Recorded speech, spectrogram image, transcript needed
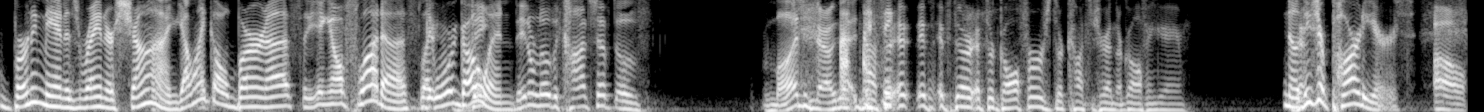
Burning Man is rain or shine. Y'all ain't gonna burn us, so you ain't gonna flood us. Like we're going. They, don't know the concept of mud. no, that, I no if, they're, if, if they're if they're golfers, they're concentrating on their golfing game. no, these are partiers. Oh,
